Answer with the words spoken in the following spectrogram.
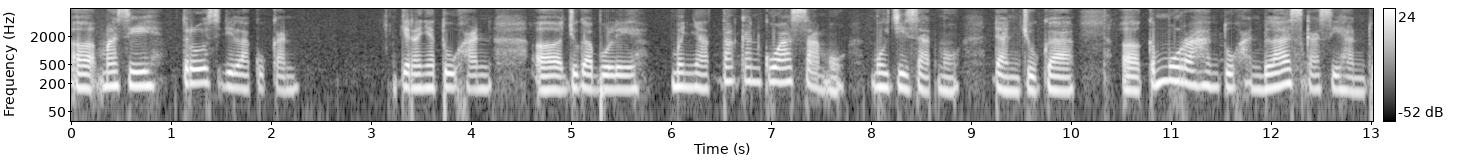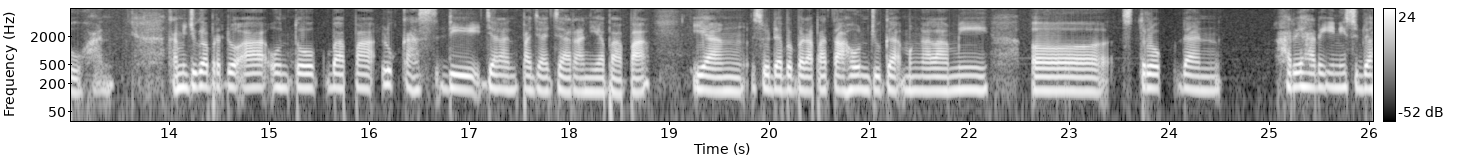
uh, masih terus dilakukan Kiranya Tuhan uh, juga boleh menyatakan kuasamu, mujizatmu, dan juga uh, kemurahan Tuhan, belas kasihan Tuhan. Kami juga berdoa untuk Bapak Lukas di Jalan Pajajaran ya Bapak, yang sudah beberapa tahun juga mengalami uh, stroke dan hari-hari ini sudah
